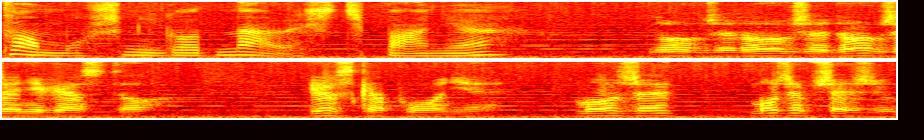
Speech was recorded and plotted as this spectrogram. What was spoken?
Pomóż mi go odnaleźć, panie. Dobrze, dobrze, dobrze, niewiasto. Wioska płonie. Może, może przeżył.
